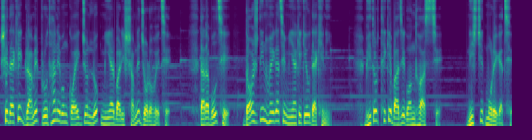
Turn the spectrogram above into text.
সে দেখে গ্রামের প্রধান এবং কয়েকজন লোক মিয়ার বাড়ির সামনে জড়ো হয়েছে। তারা বলছে, দশ দিন হয়ে গেছে মিয়াকে কেউ দেখেনি। ভিতর থেকে বাজে গন্ধ আসছে। নিশ্চিত মরে গেছে।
